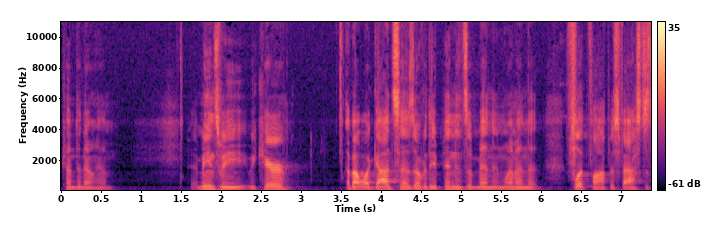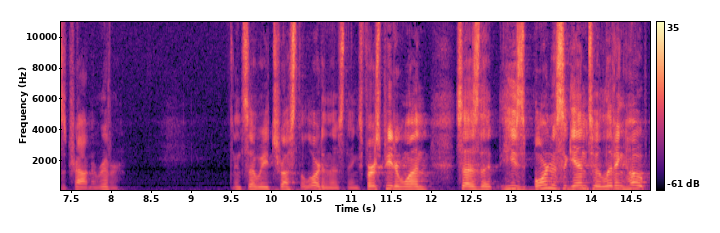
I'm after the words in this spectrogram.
come to know Him. It means we, we care about what God says over the opinions of men and women that flip flop as fast as a trout in a river. And so we trust the Lord in those things. 1 Peter 1 says that He's born us again to a living hope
